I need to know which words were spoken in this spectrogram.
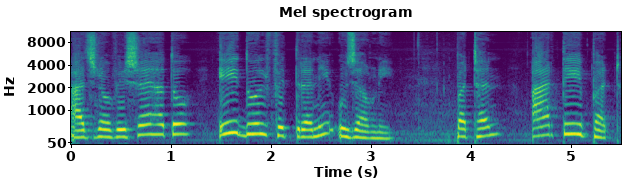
આજનો વિષય હતો ઈદ ઉલ ફિત્રની ઉજવણી. પઠન આરતી ભટ્ટ.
